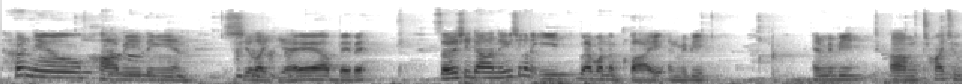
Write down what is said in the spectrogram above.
her new hobby thingy, and she like, yeah, baby. So is she done? Maybe she's gonna eat. I want to bite and maybe, and maybe um try to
